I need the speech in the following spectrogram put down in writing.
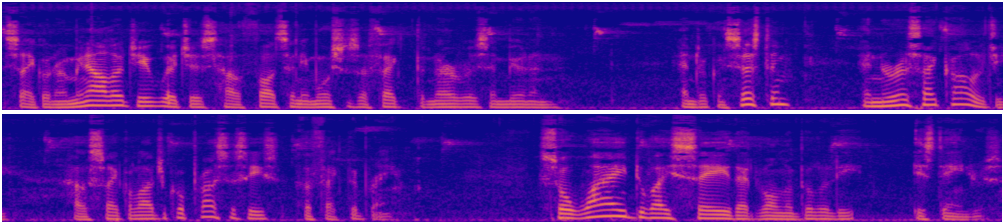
psychoneuroimmunology, which is how thoughts and emotions affect the nervous, immune, and endocrine system, and neuropsychology, how psychological processes affect the brain. So why do I say that vulnerability is dangerous?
